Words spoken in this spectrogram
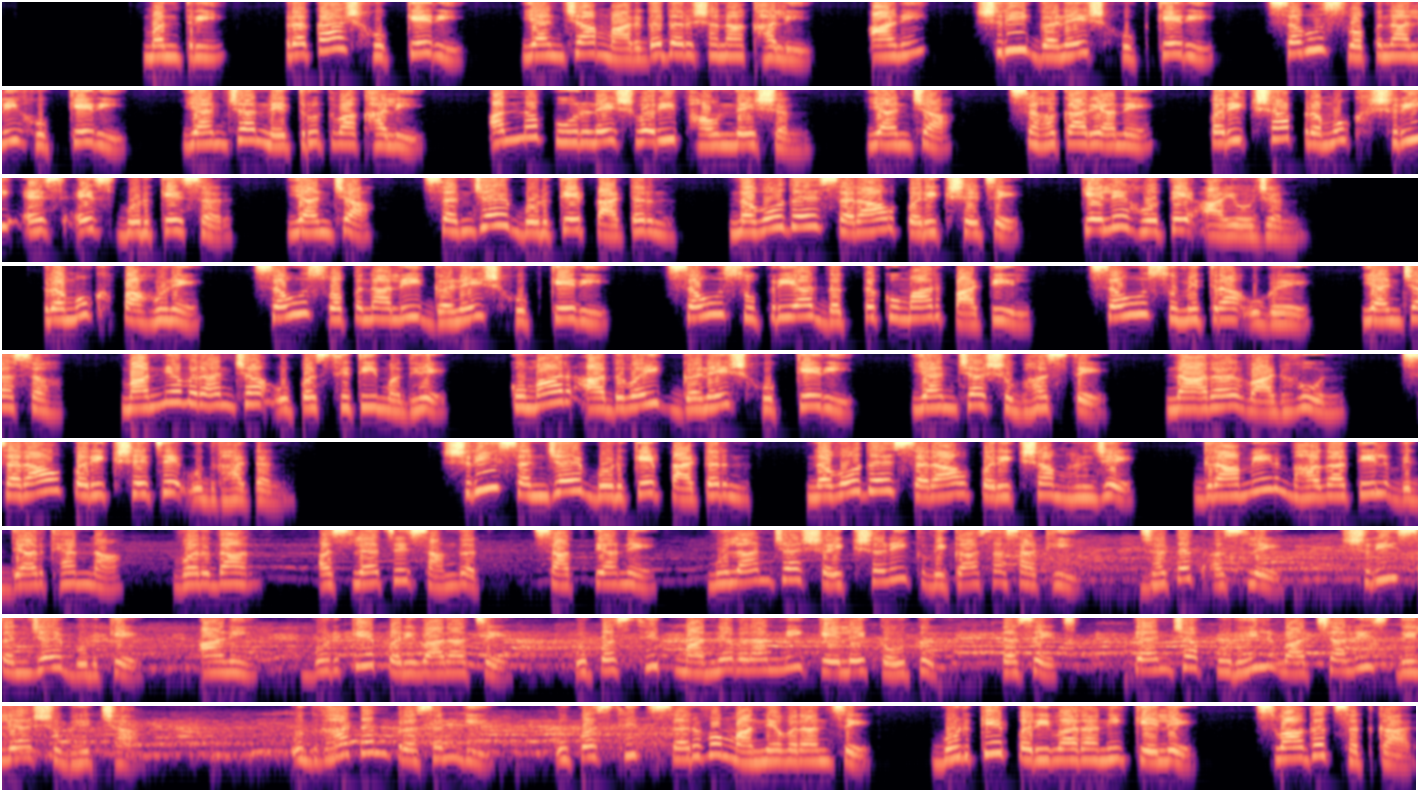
मंत्री प्रकाश हुक्केरी यांच्या मार्गदर्शनाखाली आणि श्री गणेश हुक्केरी सौ स्वप्नाली हुक्केरी यांच्या नेतृत्वाखाली अन्नपूर्णेश्वरी फाउंडेशन यांच्या सहकार्याने परीक्षा प्रमुख Shri S S Budke sir यांच्या संजय बुडके पॅटर्न नवोदय सराव परीक्षेचे केले होते आयोजन. प्रमुख पाहुणे सौ स्वप्नाली गणेश हुपकेरी सौ सुप्रिया दत्तकुमार पाटील सौ सुमित्रा उगळे यांच्यासह मान्यवरांच्या उपस्थितीमध्ये कुमार आदवैक गणेश हुक्केरी यांच्या शुभहस्ते नारळ वाढवून सराव परीक्षेचे उद्घाटन. श्री संजय बुडके पॅटर्न नवोदय सराव परीक्षा म्हणजे ग्रामीण भागातील विद्यार्थ्यांना वरदान असल्याचे सांगत सातत्याने मुलांच्या शैक्षणिक विकासासाठी झटत असले श्री संजय बुडके आणि बुडके परिवाराचे उपस्थित मान्यवरांनी केले कौतुक तसेच त्यांच्या पुढील वाटचालीस दिल्या शुभेच्छा. उद्घाटन प्रसंगी उपस्थित सर्व मान्यवरांचे बुडके परिवारांनी केले स्वागत सत्कार.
